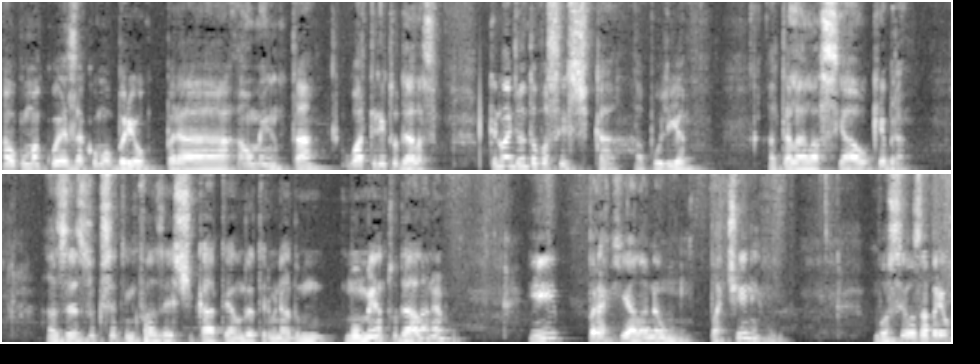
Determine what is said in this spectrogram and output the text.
alguma coisa como breu para aumentar o atrito delas. Porque não adianta você esticar a polia até ela lacear ou quebrar. Às vezes o que você tem que fazer é esticar até um determinado momento dela, né? E para que ela não patine, você usa breu,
